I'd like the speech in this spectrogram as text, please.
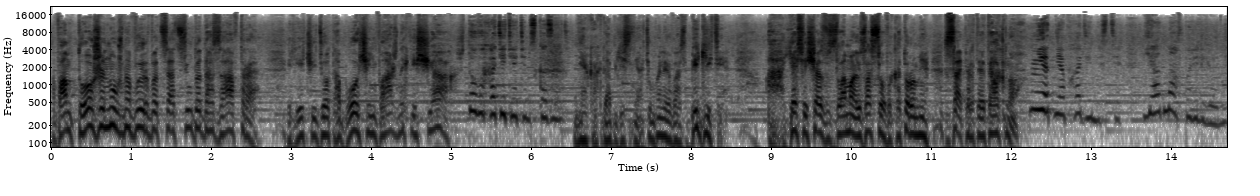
Вам тоже нужно вырваться отсюда до завтра. Речь идет об очень важных вещах. Что вы хотите этим сказать? Некогда объяснять, умоляю вас, бегите. А я сейчас взломаю засовы, которыми заперто это окно. Нет необходимости. Я одна в павильоне.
